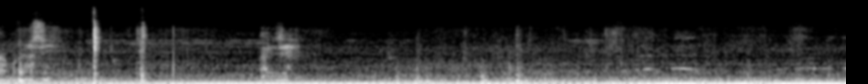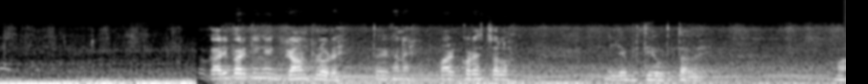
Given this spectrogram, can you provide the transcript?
তারপরে আসি। তো গাড়ি পার্কিং এ গ্রাউন্ড ফ্লোরে তো এখানে পার্ক করে চলো। লিফট দিয়ে উঠতে হবে। মা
